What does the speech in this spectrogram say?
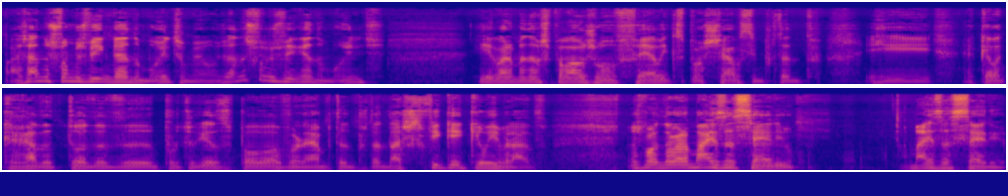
Pá, já nos fomos vingando muito, meu. Já nos fomos vingando muito e agora mandamos para lá o João Félix para o Chelsea, portanto, e aquela carrada toda de portugueses para o Wolverhampton, portanto, acho que fica equilibrado. Mas pronto, agora mais a sério, mais a sério,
